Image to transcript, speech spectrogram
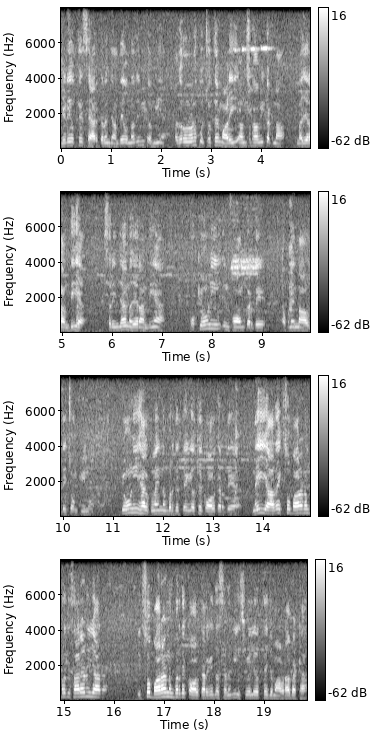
ਜਿਹੜੇ ਉੱਥੇ ਸੈਰ ਕਰਨ ਜਾਂਦੇ, ਉਹਨਾਂ ਦੀ ਵੀ ਕਮੀ ਹੈ। ਅਗਰ ਉਹਨਾਂ ਨੂੰ ਕੁਝ ਉੱਥੇ ਮਾੜੀ ਅਨਸਖਾਵੀ ਘਟਨਾ ਨਜ਼ਰ ਆਉਂਦੀ ਹੈ, ਸਰਿੰਜਾਂ ਨਜ਼ਰ ਆਉਂਦੀਆਂ, ਉਹ ਕਿਉਂ ਨਹੀਂ ਇਨਫੋਰਮ ਕਰਦੇ ਆਪਣੇ ਨਾਲ ਦੇ ਚੌਂਕੀ ਨੂੰ? ਕਿਉਂ ਨਹੀਂ ਹੈਲਪਲਾਈਨ ਨੰਬਰ ਦਿੱਤੇ ਕਿ ਉੱਥੇ ਕਾਲ ਕਰਦੇ ਆ? ਨਹੀਂ, ਯਾਦ ਹੈ 112 ਨੰਬਰ ਤੇ ਸਾਰਿਆਂ ਨੂੰ ਯਾਦ ਹੈ 112 ਨੰਬਰ ਤੇ ਕਾਲ ਕਰਕੇ ਦੱਸਣ ਵੀ ਇਸ ਵੇਲੇ ਉੱਥੇ ਜਮਾਵੜਾ ਬੈਠਾ,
